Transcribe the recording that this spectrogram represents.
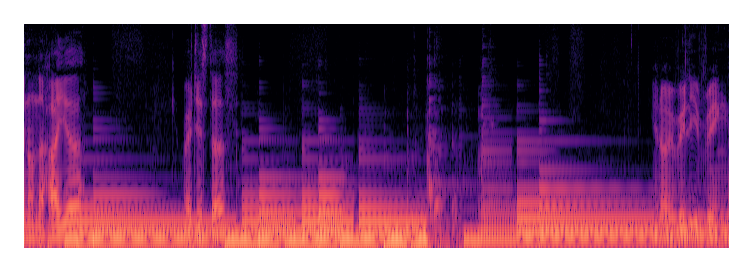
And on the higher registers, you know, it really rings.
